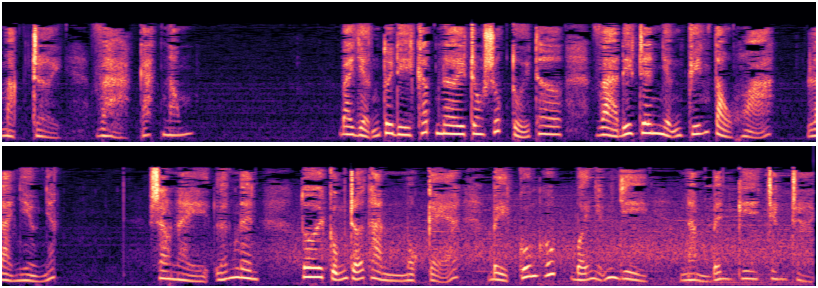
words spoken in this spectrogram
mặt trời và cát nóng. Bà dẫn tôi đi khắp nơi trong suốt tuổi thơ và đi trên những chuyến tàu hỏa là nhiều nhất. Sau này lớn lên, tôi cũng trở thành một kẻ bị cuốn hút bởi những gì nằm bên kia chân trời.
